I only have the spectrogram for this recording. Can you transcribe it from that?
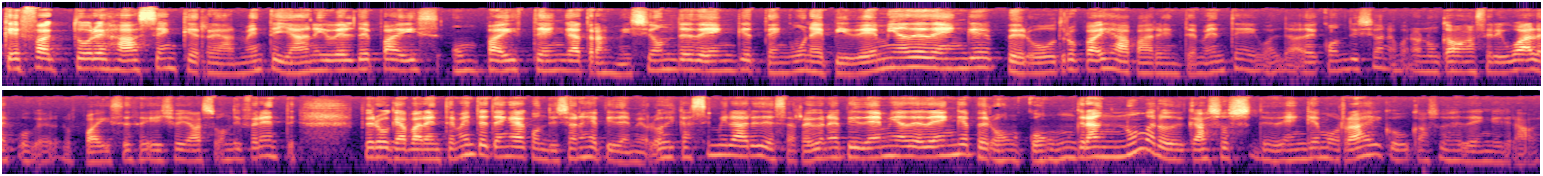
qué factores hacen que realmente ya a nivel de país un país tenga transmisión de dengue, tenga una epidemia de dengue, pero otro país aparentemente en igualdad de condiciones, bueno, nunca van a ser iguales porque los países de hecho ya son diferentes, pero que aparentemente tenga condiciones epidemiológicas similares y desarrolle una epidemia de dengue, pero con un gran número de casos de dengue hemorrágico o casos de dengue grave.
